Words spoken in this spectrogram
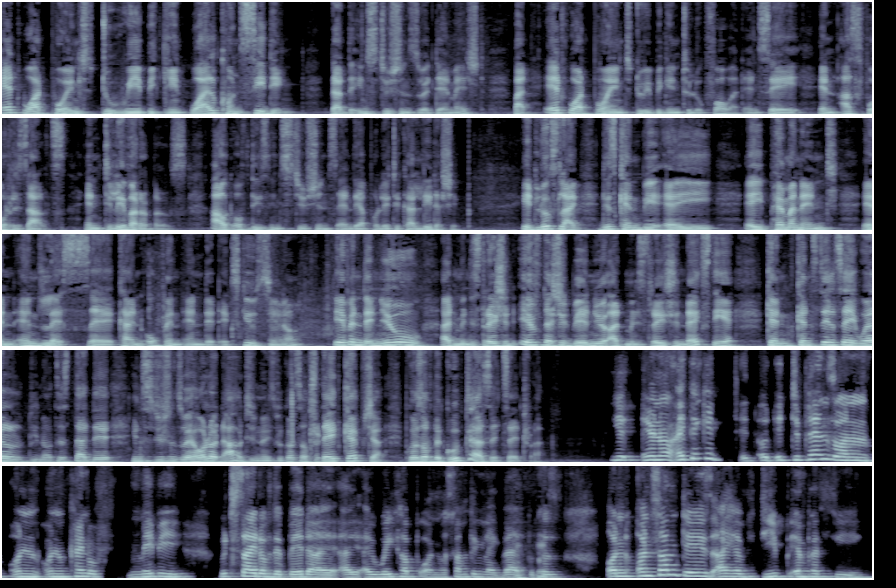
at what point do we begin, while conceding that the institutions were damaged, but at what point do we begin to look forward and say and ask for results and deliverables out of these institutions and their political leadership? It looks like this can be a a permanent and endless uh, kind of open-ended excuse, you mm. know even the new administration, if there should be a new administration next year, can can still say, well, you know, the, the institutions were hollowed out. You know, it's because of state capture, because of the Guptas, etc. You, you know, I think it, it it depends on on on kind of maybe which side of the bed I I, I wake up on or something like that. Mm-hmm. Because on on some days I have deep empathy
